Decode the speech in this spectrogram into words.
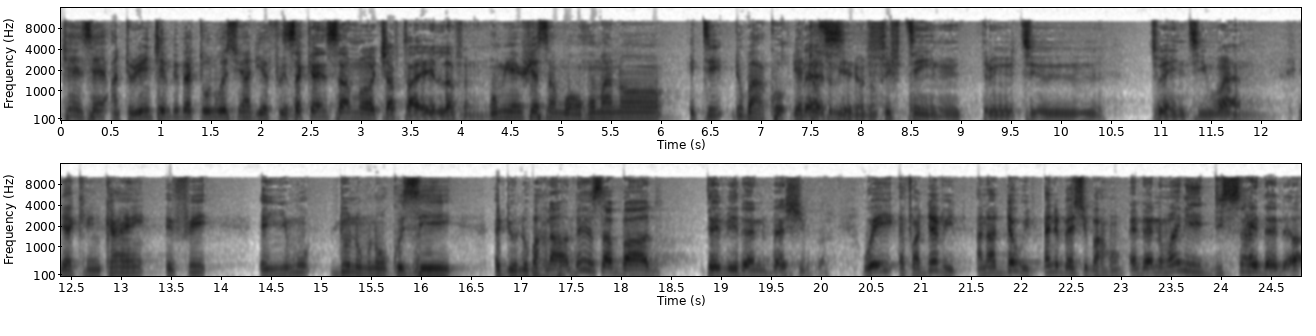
kyɛn sɛ antorenkyɛn bi bɛto no wasua adeɛ firi mu Second Samuel chapter 11. mom yɛnhwɛ samuel nhoma no ɛti dubaako deɛ ɛtɔ so mmienu no 15 through to 21. yɛkenkan ɛfi ɛnyimu dunum no kɔsi aduonu Now, baako this is about David and Bathsheba. Wei ɛfa david anaa david ne bɛhyiba ho And then when he decided uh,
